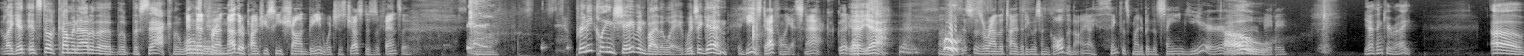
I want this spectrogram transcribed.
Like it, it's still coming out of the, the, the sack, the womb. and then for another punch you see sean bean which is just as offensive Pretty clean shaven, by the way, which again, he's definitely a snack good yeah, yeah. Uh, this is around the time that he was in goldeneye i think this might have been the same year Oh. maybe Yeah, I think you're right. Uh,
